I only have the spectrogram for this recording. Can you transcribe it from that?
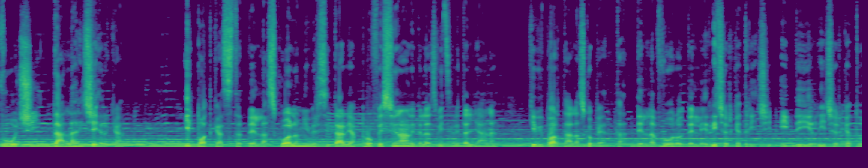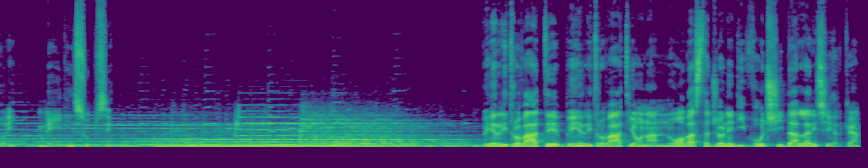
Voci dalla ricerca, il podcast della Scuola Universitaria Professionale della Svizzera Italiana che vi porta alla scoperta del lavoro delle ricercatrici e dei ricercatori made in Supsi. Ben ritrovate, ben ritrovati a una nuova stagione di Voci dalla ricerca.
